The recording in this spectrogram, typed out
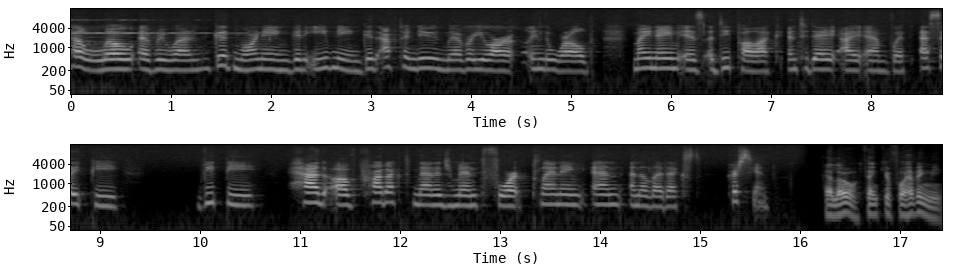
Hello, everyone. Good morning, good evening, good afternoon, wherever you are in the world. My name is Adi Polak, and today I am with SAP VP, Head of Product Management for Planning and Analytics, Kristian. Hello, thank you for having me.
